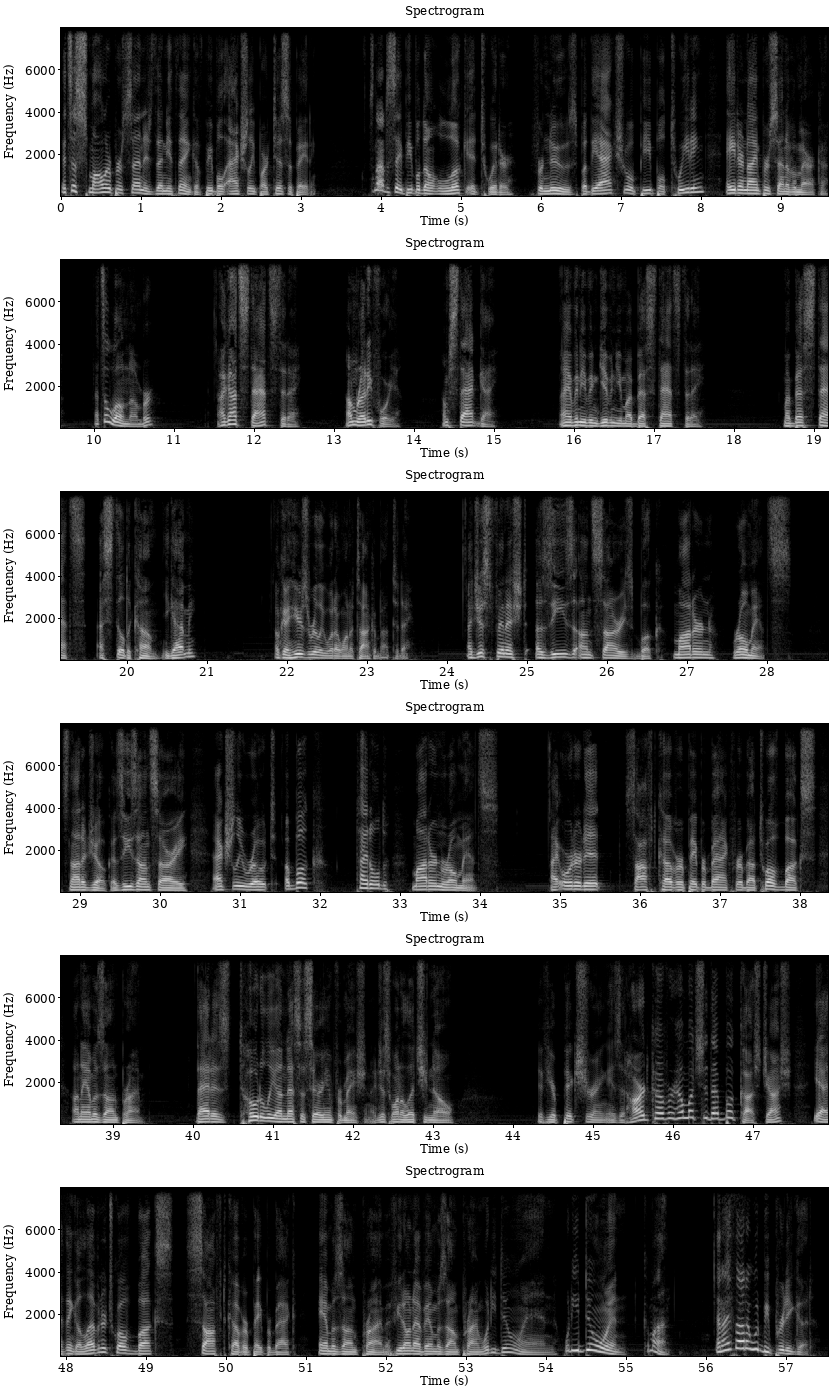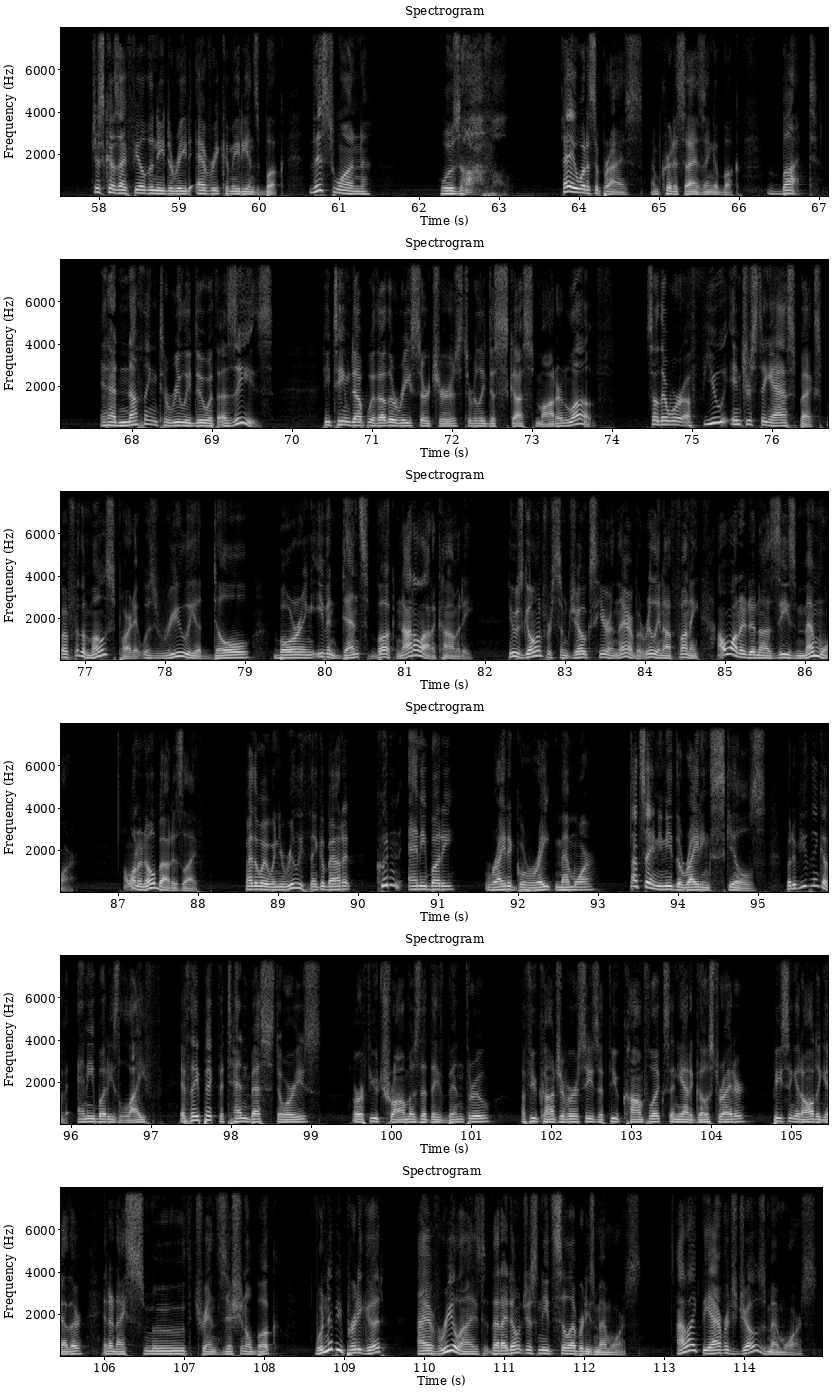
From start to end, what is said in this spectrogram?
it's a smaller percentage than you think of people actually participating. It's not to say people don't look at Twitter for news, but the actual people tweeting, 8 or 9% of America. That's a low number. I got stats today. I'm ready for you. I'm stat guy. I haven't even given you my best stats today. My best stats are still to come. You got me? Okay, here's really what I want to talk about today. I just finished Aziz Ansari's book, Modern Romance. It's not a joke. Aziz Ansari actually wrote a book titled Modern Romance. I ordered it soft cover paperback for about 12 bucks on Amazon Prime. That is totally unnecessary information. I just want to let you know if you're picturing is it hardcover? How much did that book cost, Josh? Yeah, I think 11 or 12 bucks soft cover paperback Amazon Prime. If you don't have Amazon Prime, what are you doing? What are you doing? Come on. And I thought it would be pretty good. Just cuz I feel the need to read every comedian's book. This one was awful. Hey, what a surprise. I'm criticizing a book. But it had nothing to really do with Aziz. He teamed up with other researchers to really discuss modern love. So there were a few interesting aspects, but for the most part, it was really a dull, boring, even dense book. Not a lot of comedy. He was going for some jokes here and there, but really not funny. I wanted an Aziz memoir. I want to know about his life. By the way, when you really think about it, couldn't anybody write a great memoir? Not saying you need the writing skills, but if you think of anybody's life, if they pick the 10 best stories or a few traumas that they've been through, a few controversies, a few conflicts, and you had a ghostwriter piecing it all together in a nice, smooth, transitional book, wouldn't it be pretty good? I have realized that I don't just need celebrities' memoirs. I like the average Joe's memoirs.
